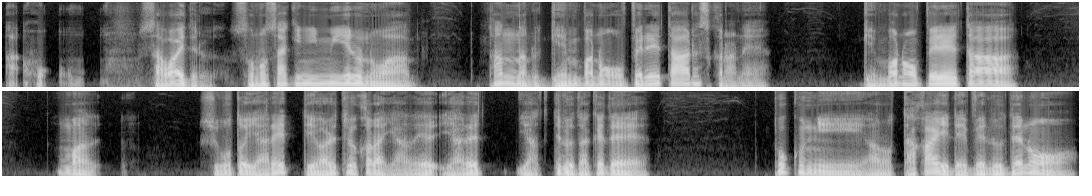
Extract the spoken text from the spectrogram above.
あ、騒いでる。その先に見えるのは、単なる現場のオペレーターですからね。現場のオペレーター、まあ、仕事やれって言われてるからやれ、やれ、やってるだけで、特に、あの、高いレベルでの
